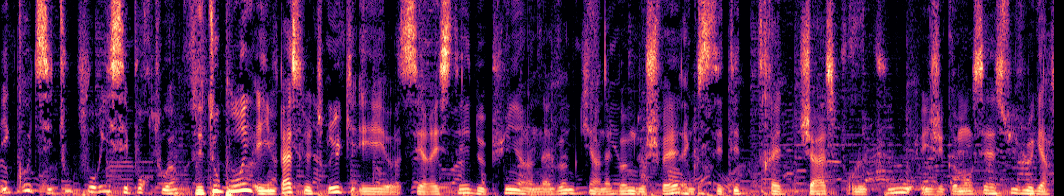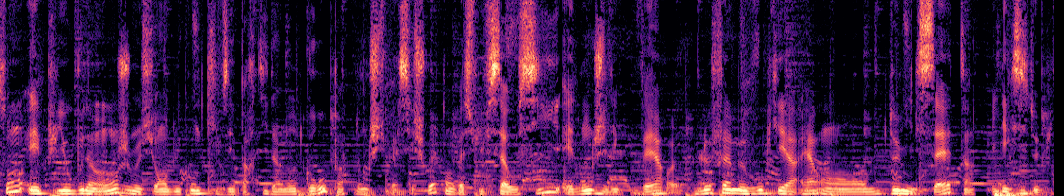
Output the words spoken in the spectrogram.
"Écoute, c'est tout pourri, c'est pour toi." C'est tout pourri. Et il me passe le truc et euh, c'est resté depuis un album qui est un album de chevet. Donc c'était très jazz pour le coup et j'ai commencé à suivre le garçon et puis au bout d'un moment je me suis rendu compte qu'il faisait partie d'un autre groupe. Donc je suis passé chouette, on va suivre ça aussi et donc j'ai découvert le fameux groupe IAR en 2007. Il existe depuis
